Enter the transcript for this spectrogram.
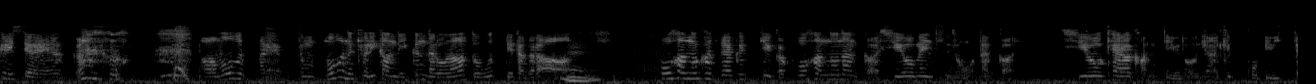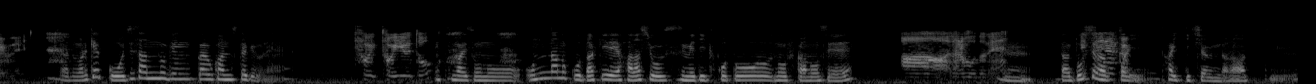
くりしたよね、なんか、あモブ、モブの距離感で行くんだろうなと思ってたから、うん。後半の活躍っていうか、後半のなんか主要メンツのなんか、主要キャラ感っていうのには結構ビビったよね。あでもあれ結構おじさんの限界を感じたけどね。とというと？つまりその、女の子だけで話を進めていくことの不可能性あー、なるほどね。うん。だからどうしてもやっぱり入ってきちゃうんだなっていう。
